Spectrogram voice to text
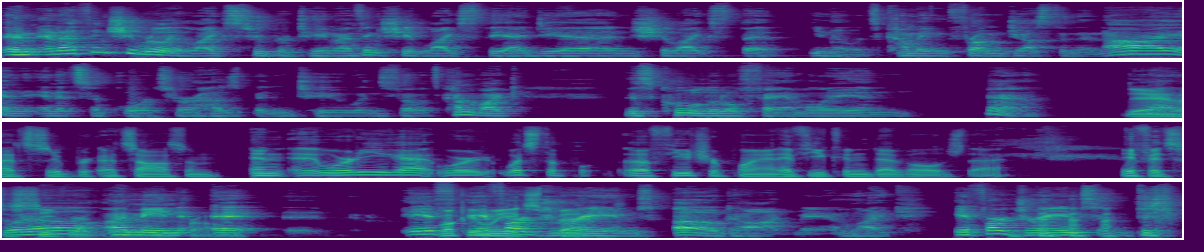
and and I think she really likes Super Team. I think she likes the idea and she likes that, you know, it's coming from Justin and I and and it supports her husband too. And so it's kind of like this cool little family and yeah. Yeah, Yeah. that's super. That's awesome. And uh, where do you got? Where? What's the uh, future plan? If you can divulge that, if it's a secret. I mean, it, if if our expect? dreams, oh god, man, like if our dreams, this,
